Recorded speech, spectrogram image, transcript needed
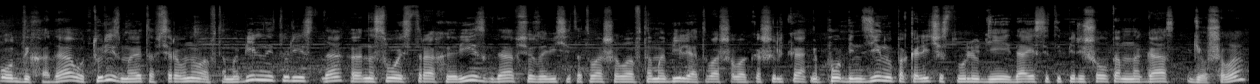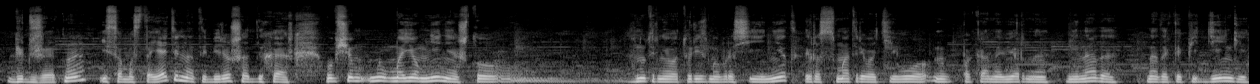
отдыха, да, вот туризма это все равно автомобильный турист, да, э, на свой страх и риск, да, все зависит от вашего автомобиля, от вашего кошелька, по бензину, по количеству людей, да, если ты перешел там на газ, дешево, бюджетно и самостоятельно ты берешь и отдыхаешь. В общем, ну, мое мнение, что внутреннего туризма в России нет, и рассматривать его, ну, пока, наверное, не надо. Надо копить деньги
